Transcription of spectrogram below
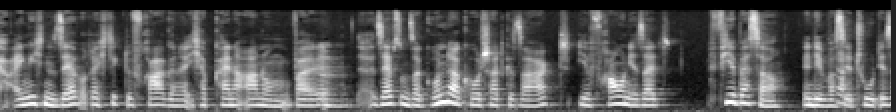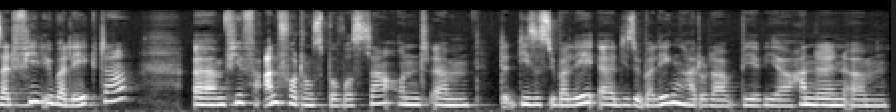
Ja, eigentlich eine sehr berechtigte Frage. Ne? Ich habe keine Ahnung, weil mhm. selbst unser Gründercoach hat gesagt, ihr Frauen, ihr seid viel besser in dem, was ja. ihr tut. Ihr seid mhm. viel überlegter, ähm, viel verantwortungsbewusster und ähm, dieses Überle äh, diese Überlegenheit oder wir, wir handeln ähm,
